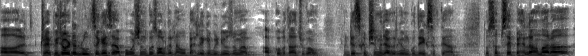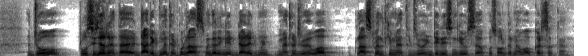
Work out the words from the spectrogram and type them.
ट्रेपिजॉइडल रूल से कैसे आपको क्वेश्चन को सॉल्व करना है वो पहले के वीडियोज़ में मैं आपको बता चुका हूँ। डिस्क्रिप्शन में जाकर के उनको देख सकते हैं आप। तो सबसे पहला हमारा जो प्रोसीजर रहता है डायरेक्ट मेथड को लास्ट में करेंगे डायरेक्ट मेथड जो है वो आप क्लास ट्वेल्थ की मेथड जो है इंटीग्रेशन की उससे आपको सॉल्व करना है, वो आप कर सकते हैं।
